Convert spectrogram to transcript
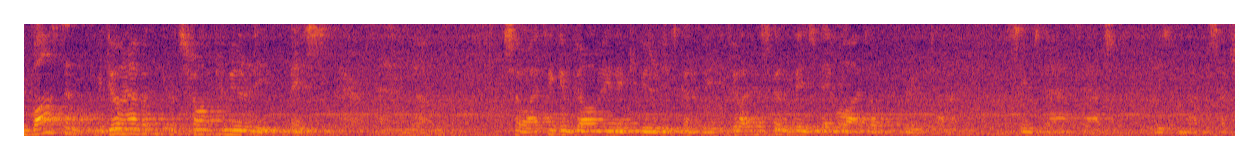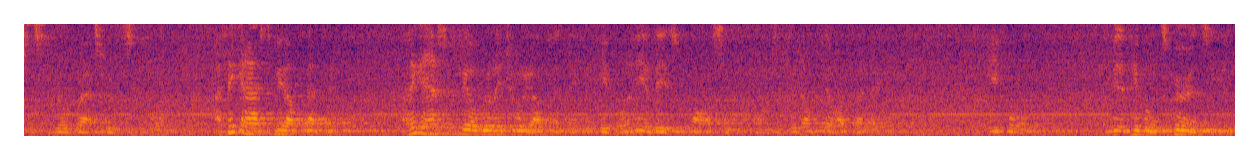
In Boston, we do have a, strong community base there. And um, so I think in building the community is going to be, it's going to be stabilized over a period of time. It seems to have to have some, at least in my perception, some real grassroots support. I think it has to be authentic. I think it has to feel really, truly authentic to people. Any of these policy reforms, if they don't feel authentic to people, I mean, people experiencing it.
